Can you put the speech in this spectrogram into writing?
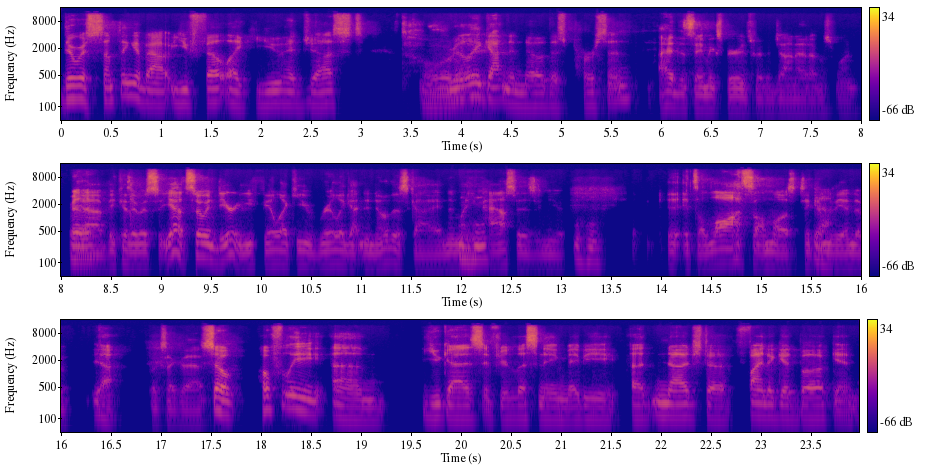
there was something about you felt like you had just really gotten to know this person. I had the same experience with the John Adams one. Really? Yeah, because it was yeah, it's so endearing. You feel like you've really gotten to know this guy, and then when he Mhm. passes, and you, Mhm. it's a loss almost to come Yeah. to the end of Yeah. books like that. So hopefully, um, you guys, if you're listening, maybe a nudge to find a good book, and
